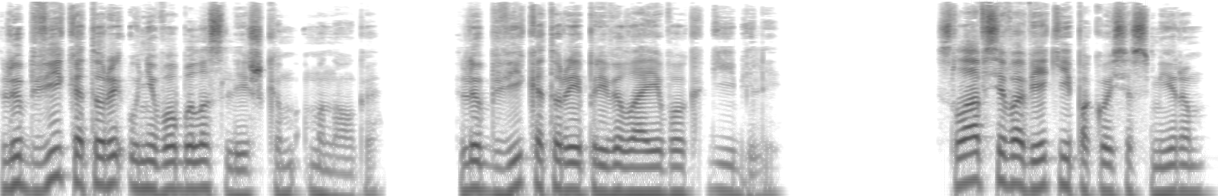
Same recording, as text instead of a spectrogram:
Любви, которой у него было слишком много. Любви, которая привела его к гибели. Славься вовеки и покойся с миром,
